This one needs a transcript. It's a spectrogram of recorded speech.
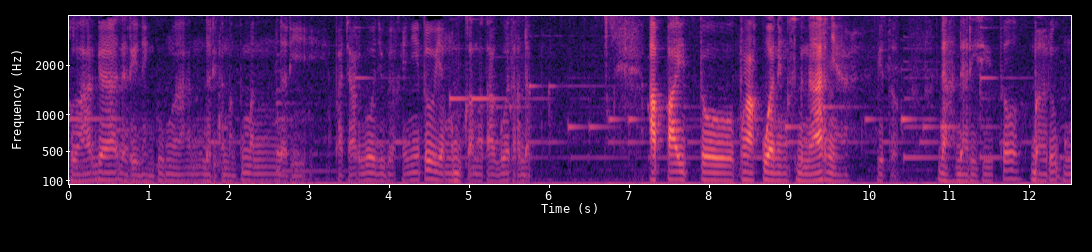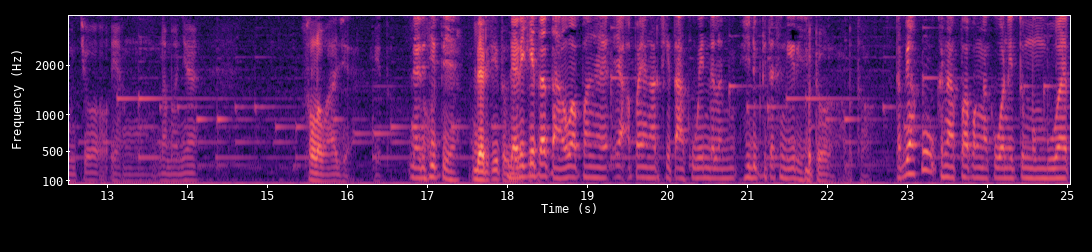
keluarga dari lingkungan dari teman-teman dari pacar gue juga kayaknya itu yang membuka mata gue terhadap apa itu pengakuan yang sebenarnya gitu. Nah dari situ baru muncul yang namanya slow aja gitu dari situ ya dari situ dari situ. kita tahu apa ya, apa yang harus kita akuin dalam hidup kita sendiri ya? betul betul Tapi aku kenapa pengakuan itu membuat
